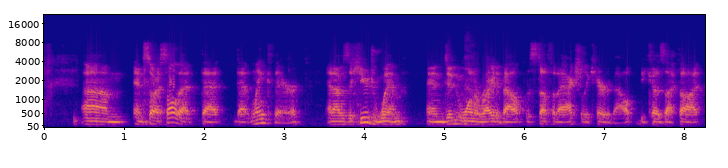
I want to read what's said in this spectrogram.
Um, and so I saw that that that link there, and I was a huge wimp and didn't want to write about the stuff that I actually cared about because I thought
